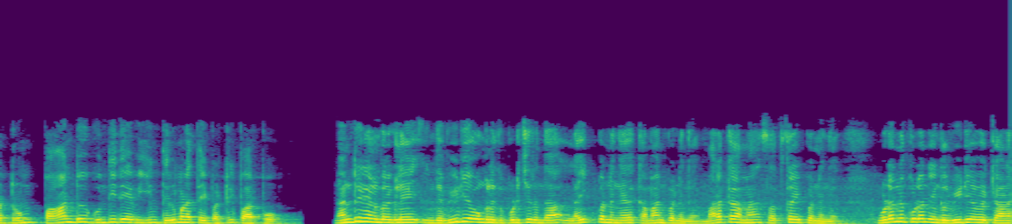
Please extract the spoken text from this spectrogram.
மற்றும் பாண்டு குந்திதேவியின் திருமணத்தை பற்றி பார்ப்போம். நன்றி நண்பர்களே. இந்த வீடியோ உங்களுக்கு பிடிச்சிருந்தா லைக் பண்ணுங்க கமெண்ட் பண்ணுங்க. மறக்காம சப்ஸ்கிரைப் பண்ணுங்க. உடனுக்குடன் எங்கள் வீடியோவை காண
